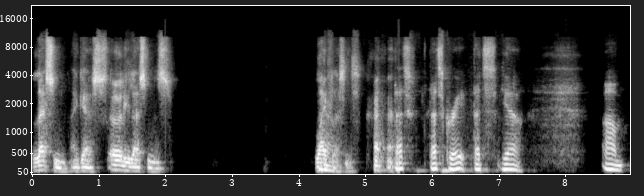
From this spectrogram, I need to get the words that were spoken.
lesson, I guess, early lessons, life yeah. lessons. that's that's great. That's yeah. Um,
